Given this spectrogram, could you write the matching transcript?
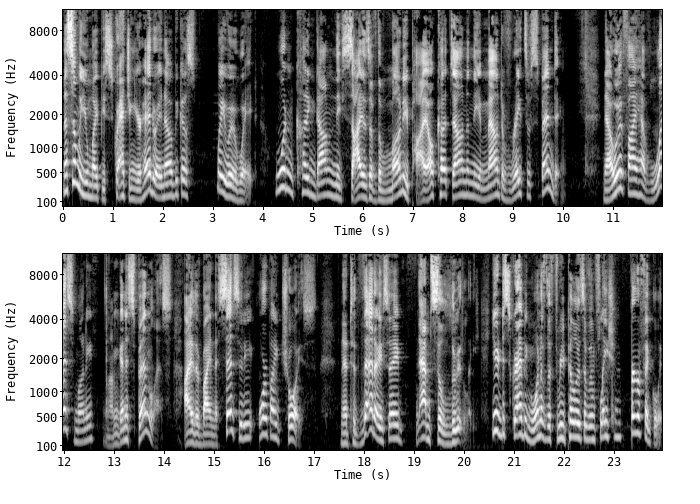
Now some of you might be scratching your head right now because, wait, wait, wait. Wouldn't cutting down the size of the money pile cut down on the amount of rates of spending? Now if I have less money, I'm going to spend less, either by necessity or by choice. Now to that I say, Absolutely. You're describing one of the three pillars of inflation perfectly.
